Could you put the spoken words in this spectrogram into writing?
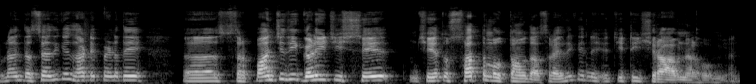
ਉਹਨਾਂ ਨੇ ਦੱਸਿਆ ਸੀ ਕਿ ਸਾਡੇ ਪਿੰਡ ਦੇ ਸਰਪੰਚ ਦੀ ਗਲੀ 'ਚ 6 6 ਤੋਂ 7 ਮੌਤਾਂ ਉਹ ਦੱਸ ਰਹੇ ਸੀ ਕਿ ਨ- ਚਿੱਟੀ ਸ਼ਰਾਬ ਨਾਲ ਹੋ ਗਈਆਂ ਨੇ।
